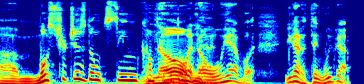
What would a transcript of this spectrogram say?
Um, most churches don't seem comfortable No, doing no, that. we have. a- You got to think we've got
